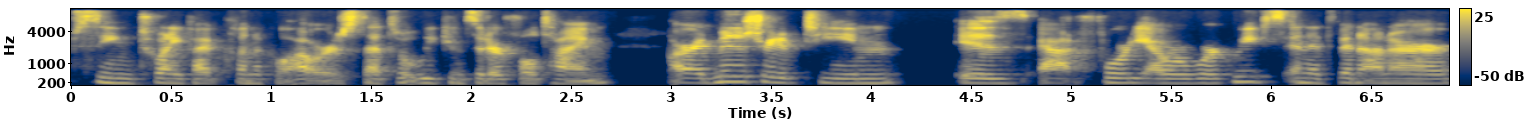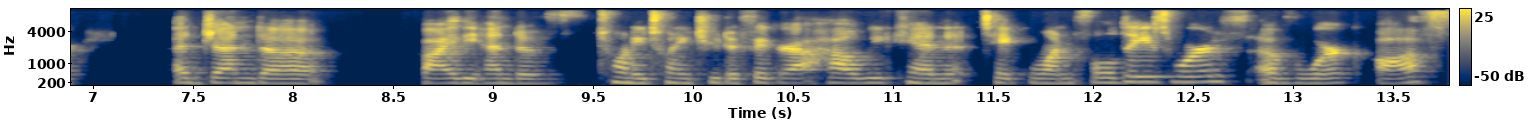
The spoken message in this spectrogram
seeing 25 clinical hours. That's what we consider full time. Our administrative team is at 40 hour work weeks, and it's been on our agenda by the end of 2022 to figure out how we can take one full day's worth of work off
